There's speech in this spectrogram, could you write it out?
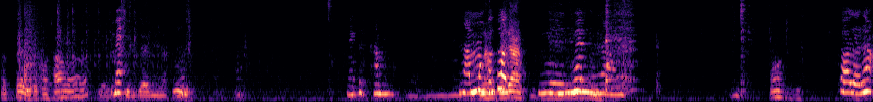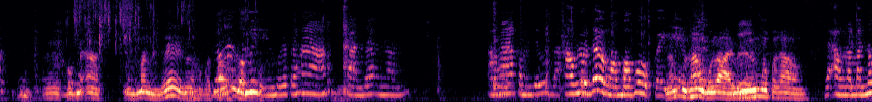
ก็เต้นกับเขาเท้าแล้วเด็กกินใจนี่นะ นี่ก็ท น้ำมันก็น้ำทก็อดได้มีเม็ดมะนาวโอ้ทอดเลยเนาะเออผมไม่อ่านมันเด้เนาะเขาแล้วเท้ามันบ่มีบ่ได้ไปหาผ่านได้อันนั้นเอาหาก็มันจะอึดละำเอาโรเดอร์มาบ่โบกไก่เอน้ำวกูทั้งโบราณมันนึงมาพะเท้าแล้วเอาน้ำมันโอ้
